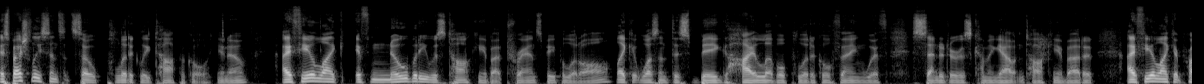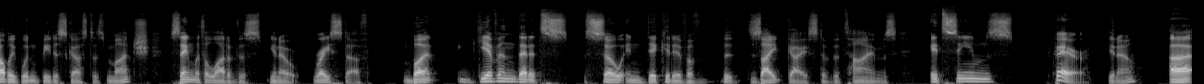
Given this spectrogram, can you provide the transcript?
especially since it's so politically topical, you know? I feel like if nobody was talking about trans people at all, like it wasn't this big high level political thing with senators coming out and talking about it, I feel like it probably wouldn't be discussed as much. Same with a lot of this, you know, race stuff. But given that it's so indicative of the zeitgeist of the times, it seems fair, you know? Uh,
